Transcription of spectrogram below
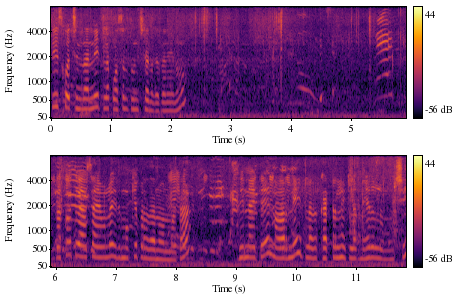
తీసుకొచ్చిన దాన్ని ఇట్లా కొసలు తుంచాను కదా నేను. ప్రకృతి వ్యవసాయంలో ఇది ముఖ్య ప్రధానం అనమాట దీన్ని అయితే నారుని ఇట్లా కట్టల్ని ఇట్లా నీళ్ళలో ముంచి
